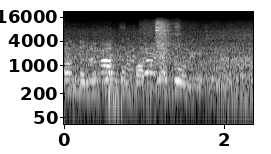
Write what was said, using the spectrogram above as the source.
Şu anda rüzgardan batıya doğru esiyor.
